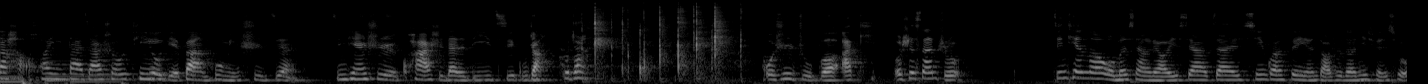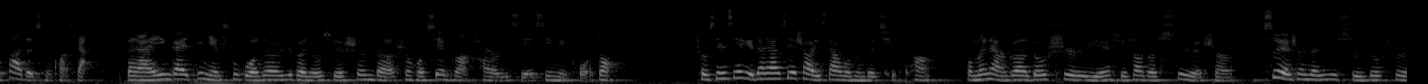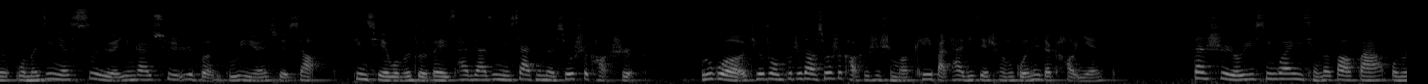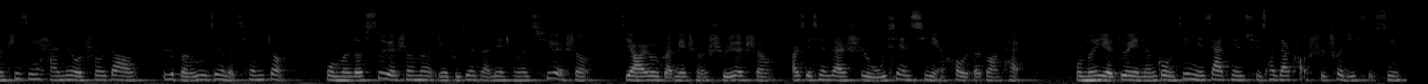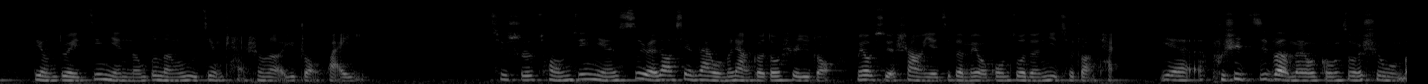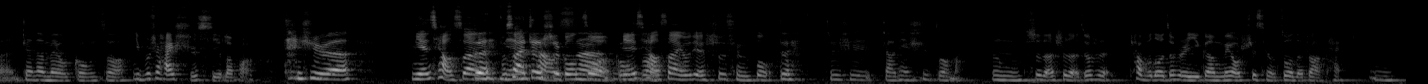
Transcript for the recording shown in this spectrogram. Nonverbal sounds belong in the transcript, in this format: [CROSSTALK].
大家好，欢迎大家收听六点半不明事件。今天是跨时代的第一期，鼓掌，鼓掌。我是主播阿 K，我是三竹。今天呢，我们想聊一下在新冠肺炎导致的逆全球化的情况下，本来应该今年出国的日本留学生的生活现状，还有一些心理活动。首先，先给大家介绍一下我们的情况。我们两个都是语言学校的四月生。四月生的意思就是我们今年四月应该去日本读语言学校，并且我们准备参加今年夏天的修士考试。如果听众不知道修士考试是什么，可以把它理解成国内的考研。但是由于新冠疫情的爆发，我们至今还没有收到日本入境的签证。我们的四月生呢，也逐渐转变成了七月生，继而又转变成十月生，而且现在是无限期延后的状态。我们也对能够今年夏天去参加考试彻底死心，并对今年能不能入境产生了一种怀疑。其实从今年四月到现在，我们两个都是一种没有学上，也基本没有工作的逆次状态。也不是基本没有工作，是我们真的没有工作。你不是还实习了吗？但是勉强算，对，不算正式工作，勉强算有点事情做。对，就是找点事做嘛。嗯，是的，是的，就是差不多就是一个没有事情做的状态。嗯，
